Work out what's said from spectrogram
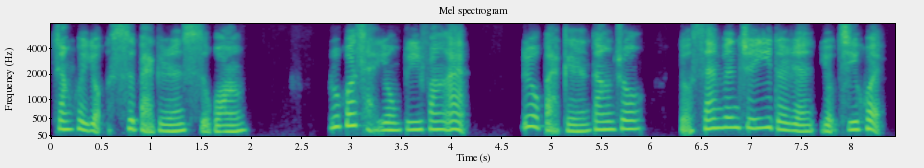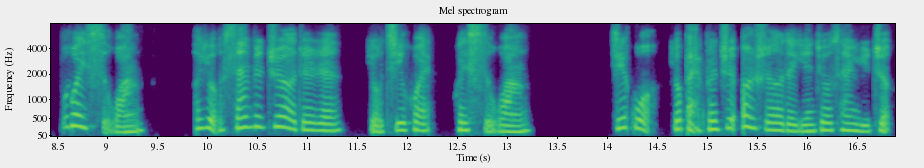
将会有四百个人死亡；如果采用 B 方案，六百个人当中有三分之一的人有机会不会死亡，而有三分之二的人有机会会死亡。结果有百分之二十二的研究参与者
